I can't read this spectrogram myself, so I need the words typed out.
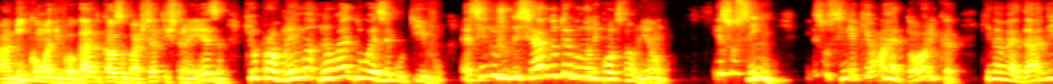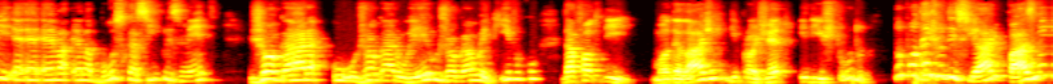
a mim como advogado causa bastante estranheza que o problema não é do executivo, é sim do judiciário do Tribunal de Contas da União. Isso sim, isso sim é que é uma retórica que na verdade é, é, ela, ela busca simplesmente jogar o jogar o erro, jogar o equívoco da falta de modelagem, de projeto e de estudo no Poder Judiciário, pasme,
